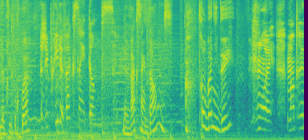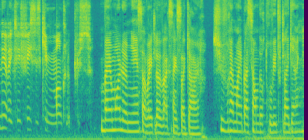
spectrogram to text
tu l'as pris pourquoi? J'ai pris le vaccin danse. Le vaccin danse? Trop bonne idée! Ouais, m'entraîner avec les filles, c'est ce qui me manque le plus. Ben moi, le mien, ça va être le vaccin soccer. Je suis vraiment impatiente de retrouver toute la gang.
